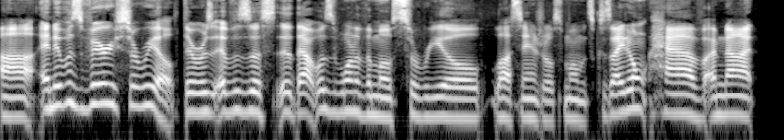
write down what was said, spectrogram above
Uh, and it was very surreal. There was it was a that was one of the most surreal Los Angeles moments because I don't have I'm not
